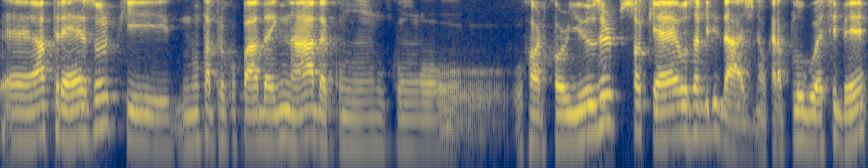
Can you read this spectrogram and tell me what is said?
é, a Trezor, que não está preocupada em nada com, com o, o, hardcore user, só quer usabilidade. Né? O cara pluga USB,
